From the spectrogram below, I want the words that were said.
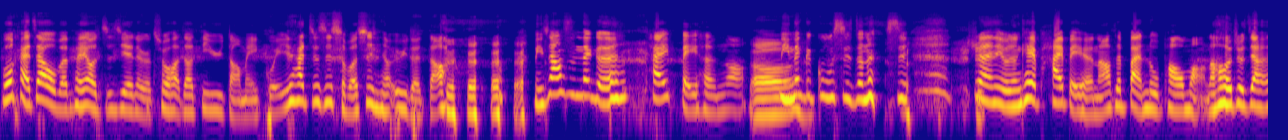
博凯在我们朋友之间有个绰号叫“地狱倒霉鬼”，因为他就是什么事情都遇得到。你上次那个开北横哦，哦，你那个故事真的是，居然有人可以拍北横，然后在半路抛锚，然后就这样。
